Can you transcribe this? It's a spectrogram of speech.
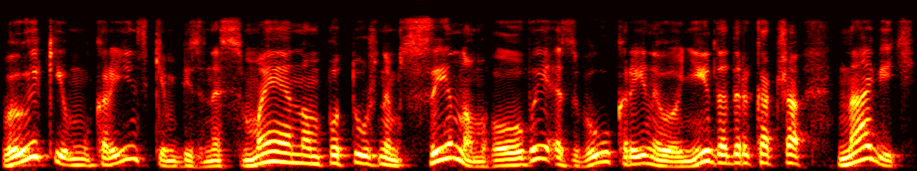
великим українським бізнесменом, потужним сином голови СБУ України Леоніда Деркача, навіть.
